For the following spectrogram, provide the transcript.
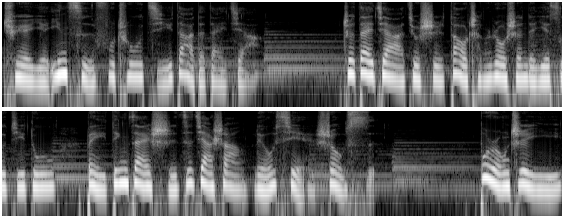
却也因此付出极大的代价。这代价就是道成肉身的耶稣基督被钉在十字架上流血受死。不容置疑，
